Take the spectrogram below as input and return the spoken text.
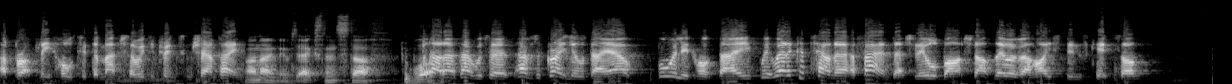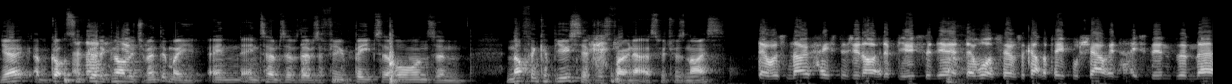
abruptly halted the match so we could drink some champagne. I know it was excellent stuff. What? No, that, that was a that was a great little day out. Boiling hot day. We, we had a good town of fans actually, all marched up there with our Hastings kits on. Yeah, I've got some And, good uh, acknowledgement, didn't we? In in terms of there was a few beeps of horns and nothing abusive was thrown at us, which was nice. There was no Hastings United abuse, and yeah, there was. There was a couple of people shouting Hastings and uh,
